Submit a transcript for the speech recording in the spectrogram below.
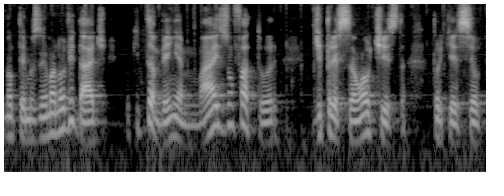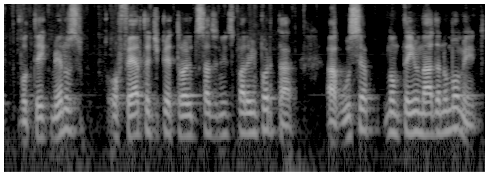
não temos nenhuma novidade, o que também é mais um fator de pressão altista, porque se eu vou ter menos oferta de petróleo dos Estados Unidos para eu importar, a Rússia não tem nada no momento.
